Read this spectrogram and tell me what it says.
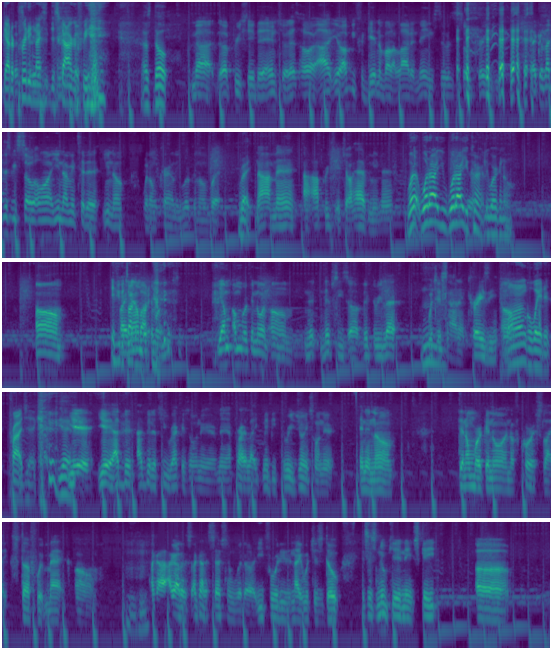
got a that's pretty crazy. nice discography. That's dope. Nah, I appreciate the intro. That's hard. I yo, I'll be forgetting about a lot of names too. It's so crazy. Because I just be so on, you know what I mean, to the, you know, what I'm currently working on. But Right. nah, man, I, I appreciate y'all having me, man. What What are you What are you Yeah. currently working on? Um, if you right can talk about it. on Yeah, I'm, I'm working on um Nip- Nipsey's uh, Victory Lap, which is sounding crazy. Um, Long-awaited project. Yeah. Yeah, yeah, I did. I did a few records on there, man. Probably like maybe three joints on there, and then um, then I'm working on, of course, like stuff with Mac. Um, hmm I got I got a I got a session with uh, E-40 tonight, which is dope. It's this new kid named Skate. Uh,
